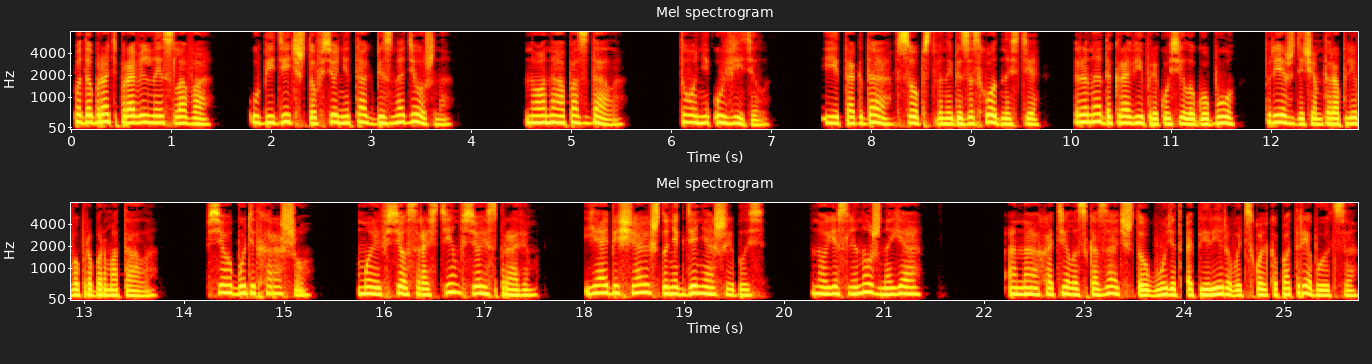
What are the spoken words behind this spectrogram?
подобрать правильные слова, убедить, что все не так безнадежно. Но она опоздала. Тони увидел. И тогда, в собственной безысходности, Рене до крови прикусила губу, прежде чем торопливо пробормотала. «Все будет хорошо. Мы все срастим, все исправим. Я обещаю, что нигде не ошиблась. Но если нужно, я...» Она хотела сказать, что будет оперировать, сколько потребуется,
